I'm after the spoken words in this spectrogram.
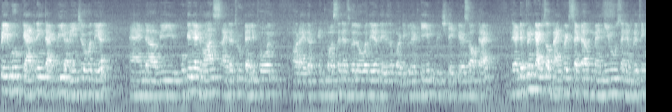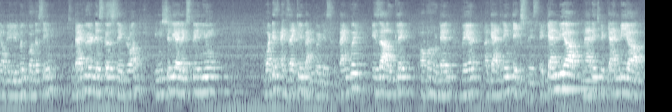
pre-booked gathering that we arrange over there, and uh, we book in advance either through telephone or either in person as well. Over there, there is a particular team which take care of that. There are different kinds of banquet setup, menus, and everything available for the same. So that we will discuss later on. Initially, I'll explain you what is exactly banquet is. Banquet is an outlet of a hotel where a gathering takes place. It can be a marriage, it can be a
